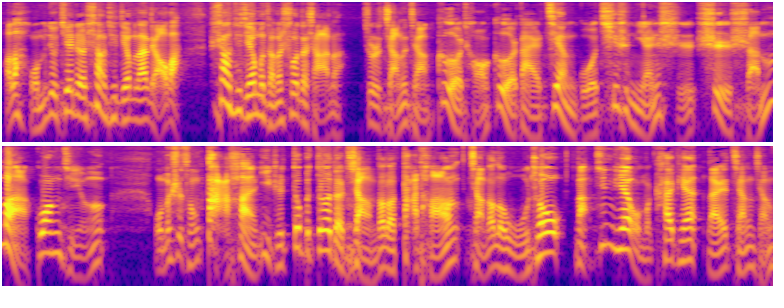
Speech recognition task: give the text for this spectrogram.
好了，我们就接着上期节目来聊吧。上期节目咱们说的啥呢？就是讲了讲各朝各代建国七十年时是什么光景。我们是从大汉一直嘚不嘚的讲到了大唐，讲到了五周。那今天我们开篇来讲讲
